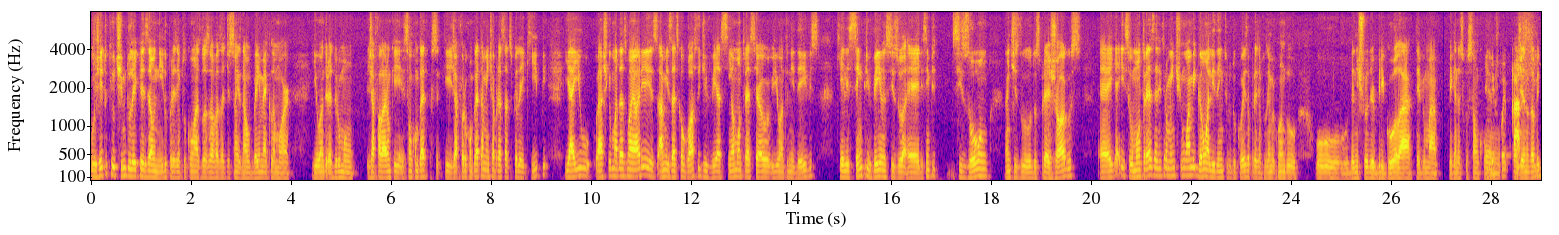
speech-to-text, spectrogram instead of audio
o, jeito que o time do Lakers é unido, por exemplo, com as duas novas adições, né, o Ben McLemore e o André Drummond, já falaram que são completos, que já foram completamente abraçados pela equipe. E aí, eu acho que uma das maiores amizades que eu gosto de ver assim é o Montrezl e o Anthony Davis, que eles sempre veem, se é, eles sempre se zoam antes do, dos pré-jogos. É, e é isso. O Montrezl é literalmente um amigão ali dentro do coisa. Por exemplo, lembro quando o Dennis Schroeder brigou lá, teve uma pequena discussão com, ele foi pra o Giannobi.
